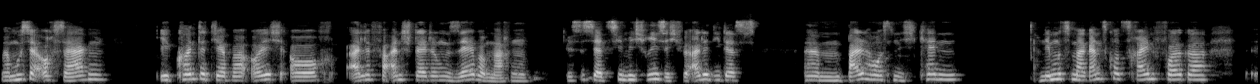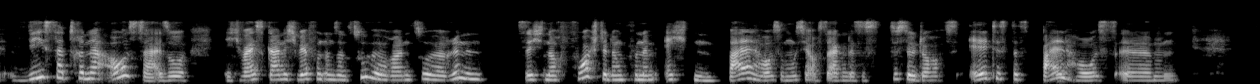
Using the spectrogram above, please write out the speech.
Man muss ja auch sagen, ihr konntet ja bei euch auch alle Veranstaltungen selber machen. Es ist ja ziemlich riesig. Für alle, die das ähm, Ballhaus nicht kennen, Nehmen uns mal ganz kurz rein, Volker, wie es da drinnen aussah. Also ich weiß gar nicht, wer von unseren Zuhörern, Zuhörerinnen sich noch Vorstellungen von einem echten Ballhaus, man muss ja auch sagen, das ist Düsseldorfs ältestes Ballhaus ähm,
